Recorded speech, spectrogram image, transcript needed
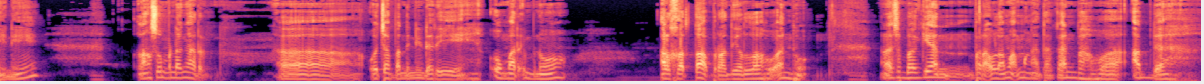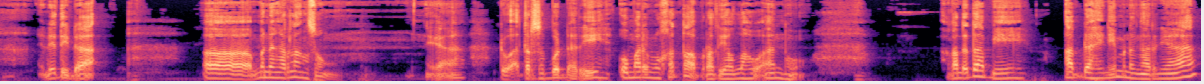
ini langsung mendengar uh, ucapan ini dari Umar ibnu Al Khattab radhiyallahu anhu. Karena sebagian para ulama mengatakan bahwa abdah ini tidak uh, mendengar langsung ya doa tersebut dari Umar bin Khattab radhiyallahu anhu. Akan tetapi Abdah ini mendengarnya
